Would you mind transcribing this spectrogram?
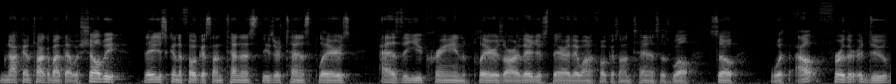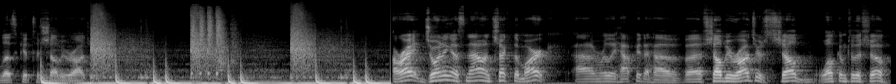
I'm not going to talk about that with Shelby. They're just going to focus on tennis. These are tennis players, as the Ukrainian players are. They're just there. They want to focus on tennis as well. So without further ado, let's get to Shelby Rogers. All right, joining us now and check the mark. I'm really happy to have uh, Shelby Rogers. Shelby, welcome to the show.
